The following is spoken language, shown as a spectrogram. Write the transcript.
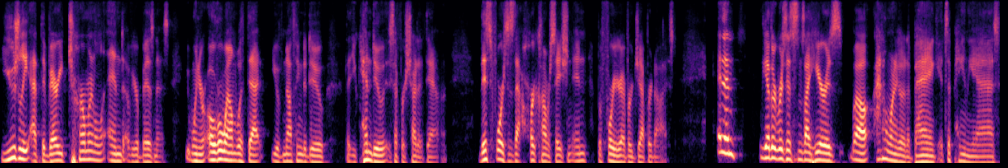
usually at the very terminal end of your business. When you're overwhelmed with debt, you have nothing to do that you can do except for shut it down. This forces that hard conversation in before you're ever jeopardized. And then the other resistance I hear is, well, I don't want to go to the bank. It's a pain in the ass.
